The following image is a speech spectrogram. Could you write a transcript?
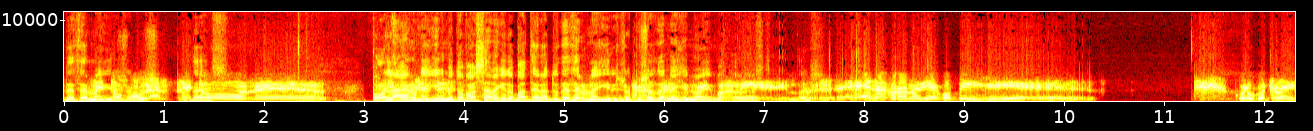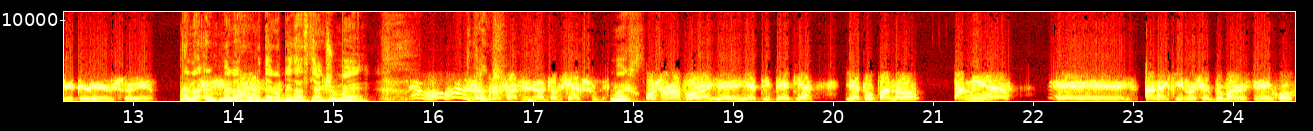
Δεν θέλω να με γυρίζω τον πίσω. Πούλα, Με Εντάξει. τον. ε, Πολλά έχουν γίνει με τον Μπασάρα και τον πατέρα του. Δεν θέλω να γυρίζω πίσω. Δεν έχει νόημα τώρα. Εντάξει. Ένα χρόνο διακοπή, κύριε Κολοκοτρώνη και τελείω η ιστορία. Με ένα, με ένα χρόνο διακοπή θα φτιάξουμε; Να προσπαθεί να το φτιάξουν. Μάλιστα. Όσον αφορά για, για την τέτοια, για το πανό, καμία ε, ανακοίνωση από τον Παναθηναϊκό.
